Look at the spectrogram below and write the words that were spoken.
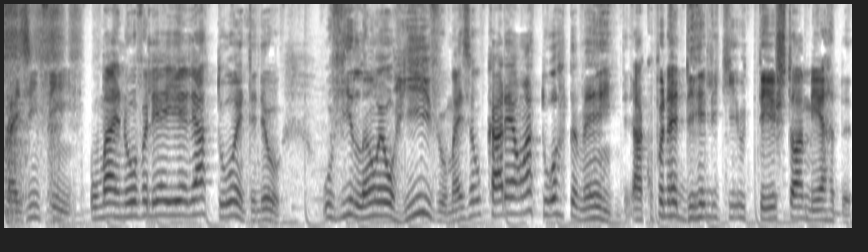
Mas enfim, o mais novo ali, aí ele é ator, entendeu? O vilão é horrível, mas o cara é um ator também. A culpa não é dele que o texto é uma merda.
